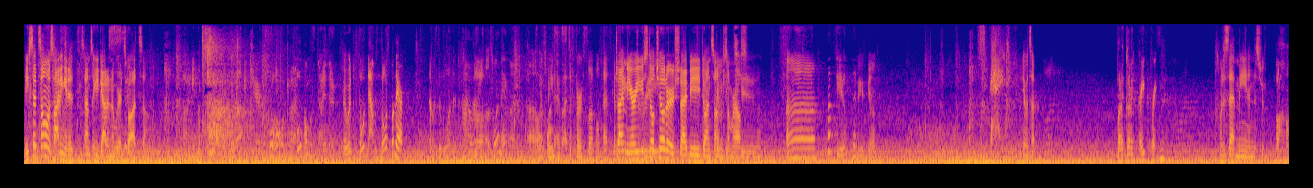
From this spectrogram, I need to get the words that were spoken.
He said someone was hiding in it. Sounds like he got it in a weird spot, so. Oh, God, I almost died there. Wait, what? Oh, that was close one there. That was the one that popped off. one there, bud. Uh, which means it's the first level. That's gonna Jai be Mir, are you still chilled, or should I be doing something be somewhere else? two. Uh, up to you. Whatever you're feeling. Yeah, what's up? But I go to Great Britain. What does that mean in this room? Oh,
